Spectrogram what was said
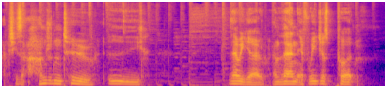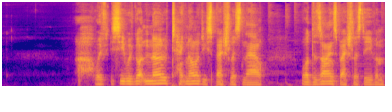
And she's at 102. Ugh. There we go. And then if we just put... Oh, we've, see, we've got no technology specialist now. Or design specialist even.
